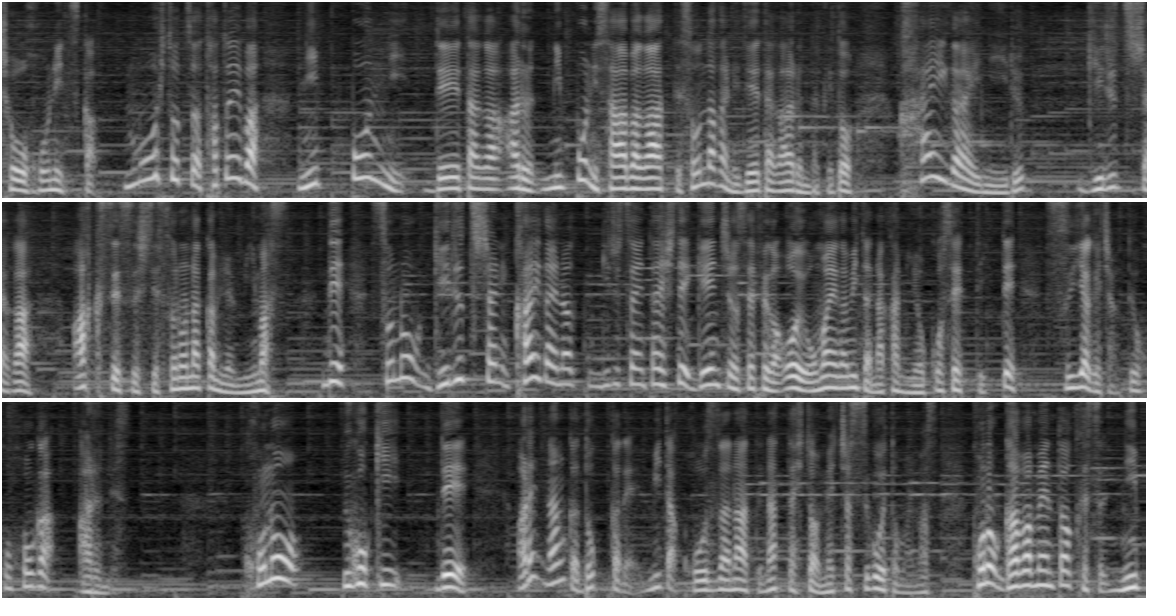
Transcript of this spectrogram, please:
諜報に使う。もう1つは例えば日本にデータがある日本にサーバーがあってその中にデータがあるんだけど海外にいる技術者がアクセスしてその中身を見ますでその技術者に海外の技術者に対して現地のセフが「おいお前が見た中身よこせ」って言って吸い上げちゃうという方法があるんですこの動きであれ？なんかどっかで見た構図だなってなった人はめっちゃすごいと思います。このガバメントアクセス、日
